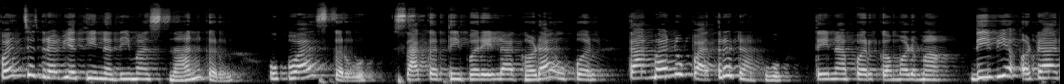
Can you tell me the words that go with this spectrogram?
પંચદ્રવ્યથી નદીમાં સ્નાન કરવું, ઉપવાસ કરવો, સાકરથી ભરેલા ઘડા ઉપર તાંબાનું પાત્ર ઢાંકવું, તેના પર કમળમાં દિવ્ય અઢાર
